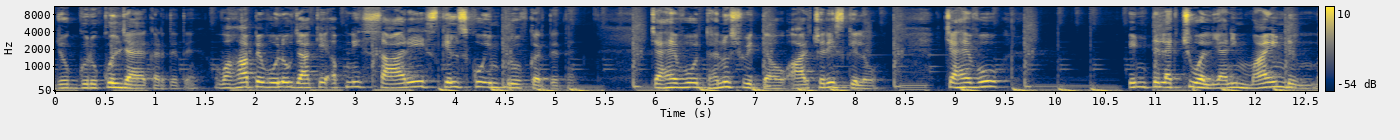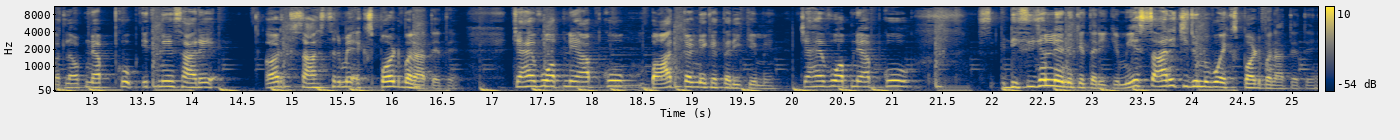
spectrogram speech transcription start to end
जो गुरुकुल जाया करते थे। वहाँ पे वो लोग जाके अपनी सारे स्किल्स को इम्प्रूव करते थे। चाहे वो धनुष विद्या हो आर्चरी स्किल हो, चाहे वो इंटेलेक्चुअल यानी माइंड मतलब अपने आप को इतने सारे अर्थशास्त्र में एक्सपर्ट बनाते थे। चाहे वो अपने आप को बात करने के तरीके में, चाहे वो अपने आप को डिसीज़न लेने के तरीके में, ये सारी चीज़ों में वो एक्सपर्ट बनाते थे।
